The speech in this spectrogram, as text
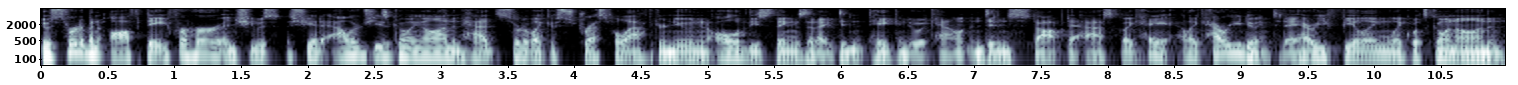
it was sort of an off day for her and she was she had allergies going on and had sort of like a stressful afternoon and all of these things that I didn't take into account and didn't stop to ask like hey like how are you doing today? How are you feeling? Like what's going on? And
